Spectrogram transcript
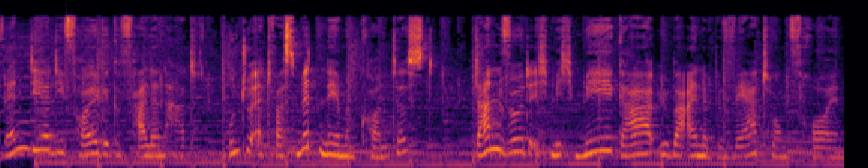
Wenn dir die Folge gefallen hat und du etwas mitnehmen konntest, dann würde ich mich mega über eine Bewertung freuen.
